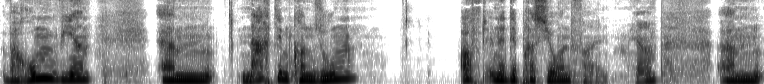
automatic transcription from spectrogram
warum wir ähm, nach dem Konsum oft in eine Depression fallen. Ja, ähm,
